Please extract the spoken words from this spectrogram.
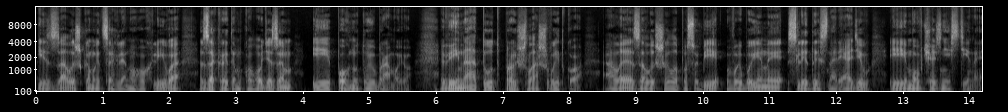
із залишками цегляного хліва, закритим колодязем і погнутою брамою. Війна тут пройшла швидко, але залишила по собі вибоїни, сліди снарядів і мовчазні стіни.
